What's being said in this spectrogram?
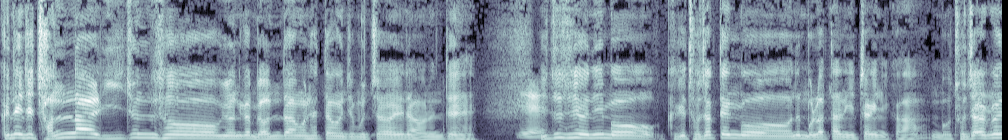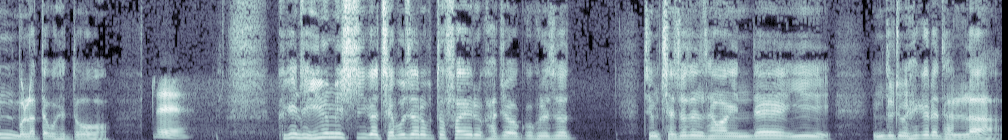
근데 이제 전날 이준석 의원과 면담을 했다고 이제 문자에 나오는데 예. 이준석 의원이 뭐 그게 조작된 거는 몰랐다는 입장이니까 뭐 조작은 몰랐다고 해도 네. 그게 이제 이유미 씨가 제보자로부터 파일을 가져왔고 그래서 지금 제소된 상황인데 이 임들 좀 해결해 달라.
